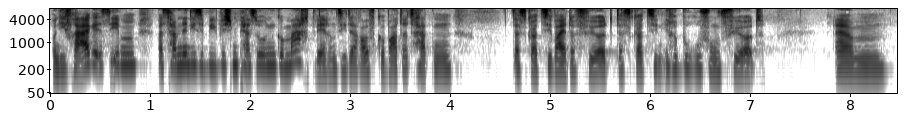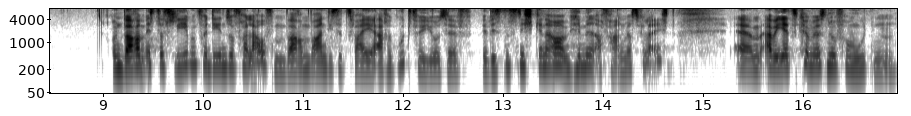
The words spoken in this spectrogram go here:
Und die Frage ist eben, was haben denn diese biblischen Personen gemacht, während sie darauf gewartet hatten, dass Gott sie weiterführt, dass Gott sie in ihre Berufung führt? Ähm, und warum ist das Leben von denen so verlaufen? Warum waren diese zwei Jahre gut für Josef? Wir wissen es nicht genau, im Himmel erfahren wir es vielleicht. Ähm, aber jetzt können wir es nur vermuten.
